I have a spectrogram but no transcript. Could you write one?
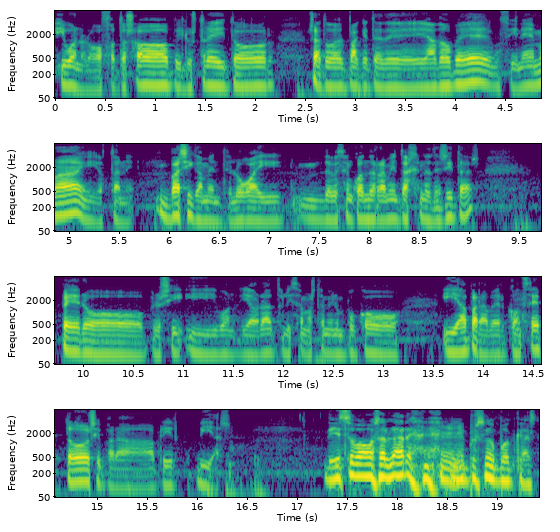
y bueno, luego Photoshop, Illustrator, o sea, todo el paquete de Adobe, Cinema y Octane. Básicamente, luego hay de vez en cuando herramientas que necesitas, pero, pero sí, y bueno, y ahora utilizamos también un poco IA para ver conceptos y para abrir vías. De eso vamos a hablar en el próximo podcast.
